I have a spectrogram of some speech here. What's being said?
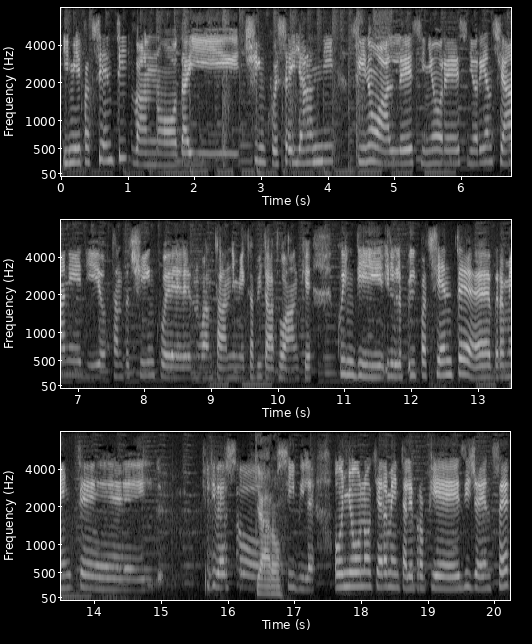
i miei pazienti vanno dai 5-6 anni fino alle signore, signori anziani di 85-90 anni, mi è capitato anche, quindi il, il paziente è veramente il più diverso Chiaro. possibile, ognuno chiaramente ha le proprie esigenze,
